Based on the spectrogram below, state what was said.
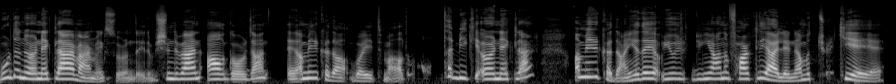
Buradan örnekler vermek zorundaydım. Şimdi ben Al Gore'dan e, Amerika'da bu eğitimi aldım tabii ki örnekler Amerika'dan ya da dünyanın farklı yerlerine ama Türkiye'ye.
